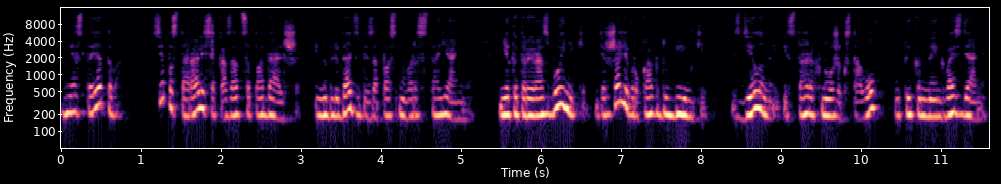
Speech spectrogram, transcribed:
Вместо этого все постарались оказаться подальше и наблюдать с безопасного расстояния. Некоторые разбойники держали в руках дубинки, сделанные из старых ножек столов, утыканные гвоздями.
